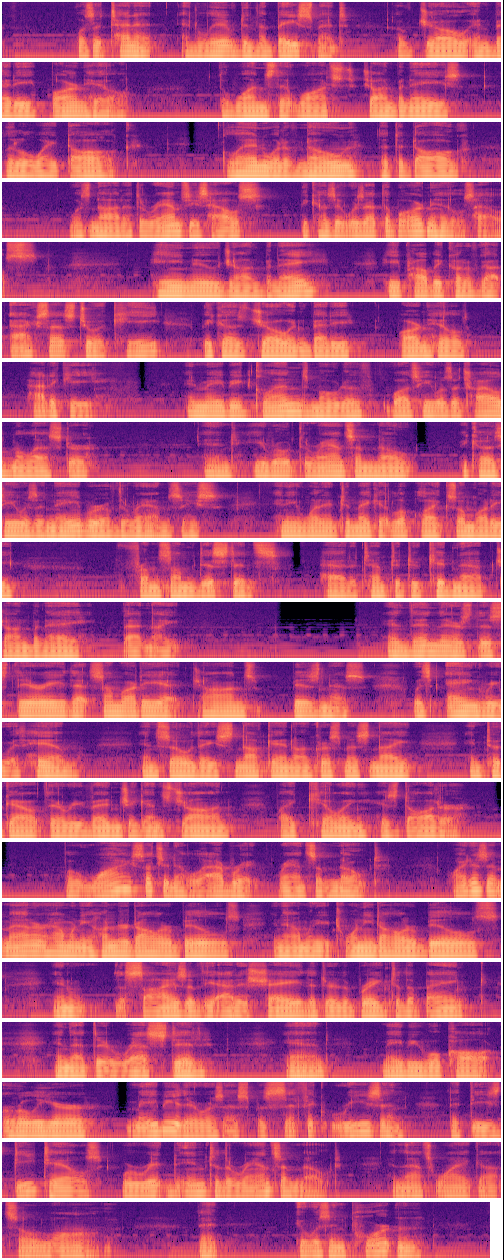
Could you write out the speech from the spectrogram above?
was a tenant and lived in the basement of Joe and Betty Barnhill, the ones that watched JonBenét's little white dog. Glenn would have known that the dog was not at the Ramsey's house because it was at the Barnhill's house. He knew JonBenét. He probably could have got access to a key because Joe and Betty Barnhill had. And maybe Glenn's motive was he was a child molester. And he wrote the ransom note because he was a neighbor of the Ramseys and he wanted to make it look like somebody from some distance had attempted to kidnap JonBenét that night. And then there's this theory that somebody at John's business was angry with him, and so they snuck in on Christmas night and took out their revenge against John by killing his daughter. But why such an elaborate ransom note? Why does it matter how many $100 bills and how many $20 bills and the size of the attache that they're to bring to the bank and that they're rested and maybe we'll call earlier. Maybe there was a specific reason that these details were written into the ransom note, and that's why it got so long. That it was important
